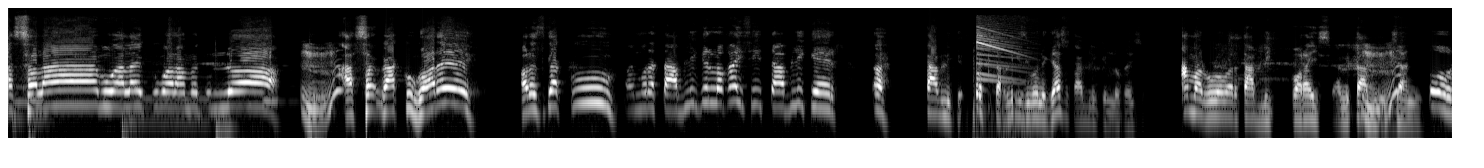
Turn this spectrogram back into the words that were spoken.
আসসালামু আলাইকুম রহমতুল্লাহ আচ্ছা কাকু ঘরে? অরেস কাকু। ওই মোরা তাবলিকের লোক আইছি তাবলিকের। তাবলিকে তাবলিক জীবনে গেছো তাবলিকের লোক আইছো। আমার বড় আমার তাবলিক পড়াইছে আমি তাবলিক জানি। তোর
